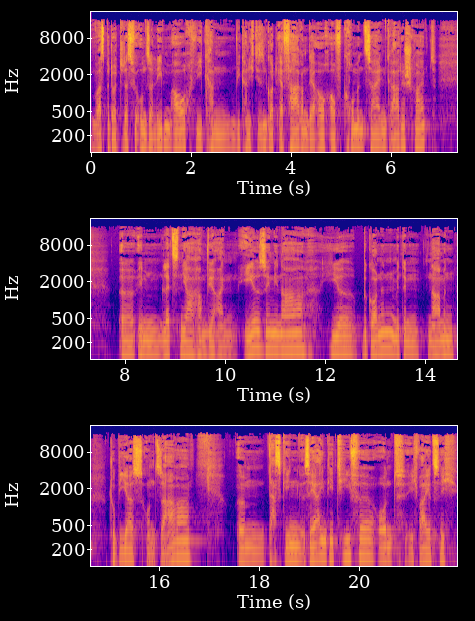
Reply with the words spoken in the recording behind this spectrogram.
was bedeutet das für unser Leben auch? Wie kann, wie kann ich diesen Gott erfahren, der auch auf krummen Zeilen gerade schreibt? Äh, Im letzten Jahr haben wir ein Eheseminar hier begonnen mit dem Namen Tobias und Sarah. Ähm, das ging sehr in die Tiefe und ich war jetzt nicht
